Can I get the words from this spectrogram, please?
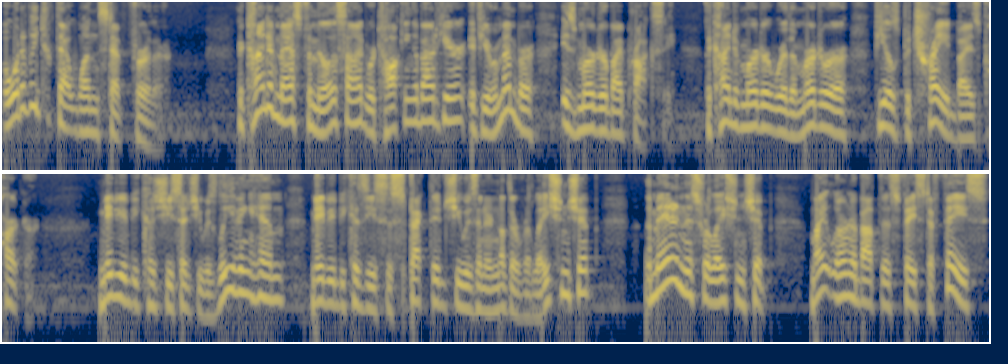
But what if we took that one step further? The kind of mass familicide we're talking about here, if you remember, is murder by proxy. The kind of murder where the murderer feels betrayed by his partner. Maybe because she said she was leaving him, maybe because he suspected she was in another relationship. The man in this relationship might learn about this face to face,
